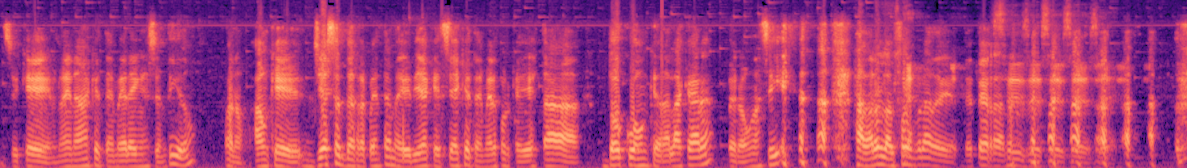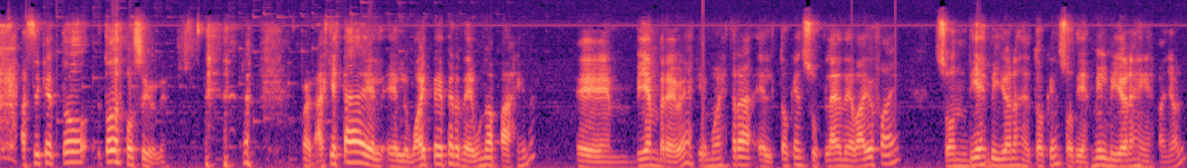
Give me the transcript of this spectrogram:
así que no hay nada que temer en ese sentido. Bueno, aunque Jesset de repente me diría que sí hay que temer porque ahí está Do Kwon que da la cara, pero aún así jalaron la alfombra de, de Terra. ¿no? Sí, sí, sí, sí, sí. así que todo, todo es posible. bueno, aquí está el, el, white paper de una página, eh, bien breve. Aquí muestra el token supply de BioFi. Son 10 billones de tokens o 10 mil millones en español.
